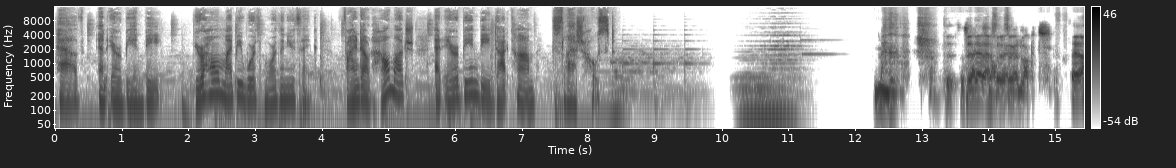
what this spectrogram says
have an Airbnb. Your home might be worth more than you think. Find out how much at airbnb.com/slash host. Mm. det, det, er det, ja,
